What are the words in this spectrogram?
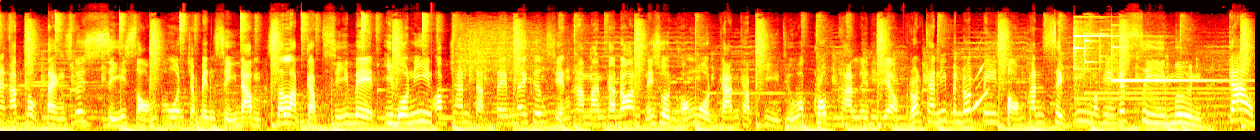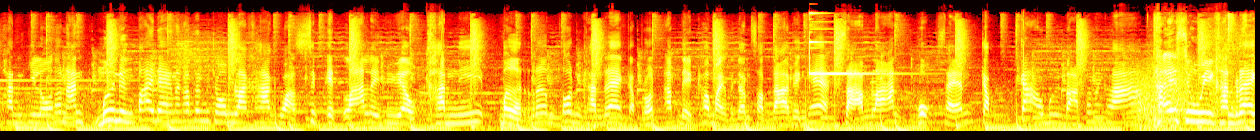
นะครับตกแต่งด้วยสี 2 โทนจะเป็นสีดำสลับกับสีเบจอีโบนี่ออปชั่นจัดเต็มได้เครื่องเสียงฮาร์มันกาดอนในส่วนของโหมดการขับขี่ถือว่าครบครันเลยทีเดียวรถคันนี้เป็นรถปี 2010 วิ่งมาเพียงแค่ 49,000 กิโลเท่านั้น มือหนึ่งป้ายแดงนะครับท่านผู้ชมราคากว่า 11 ล้านเลยทีเดียว คันนี้เปิดเริ่มต้นคันแรกกับรถอัปเดตเข้าใหม่ประจำสัปดาห์เพียงแค่ 3 ล้าน6แสนกับ 90,000 บาทเท่านั้นครับ ถ้า SUV คันแรก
